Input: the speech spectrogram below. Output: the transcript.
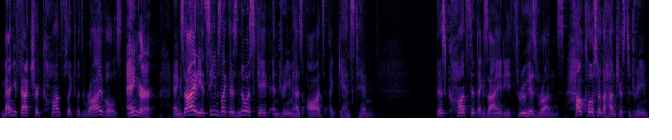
Manufactured conflict with rivals, anger. Anxiety, it seems like there's no escape and Dream has odds against him. There's constant anxiety through his runs. How close are the hunters to Dream?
